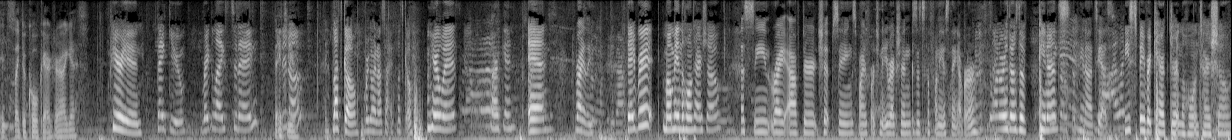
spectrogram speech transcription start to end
it's like a cool character, I guess. Period. Thank you. Break legs today. Thank Eat it you. up. Thank Let's go. We're going outside. Let's go. I'm here with Larkin. and Riley. favorite moment in the whole entire show. A scene right after Chip sings My Unfortunate Erection because it's the funniest thing ever. The one where he throws the peanuts. The peanuts, yes. Least favorite character in the whole entire show.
